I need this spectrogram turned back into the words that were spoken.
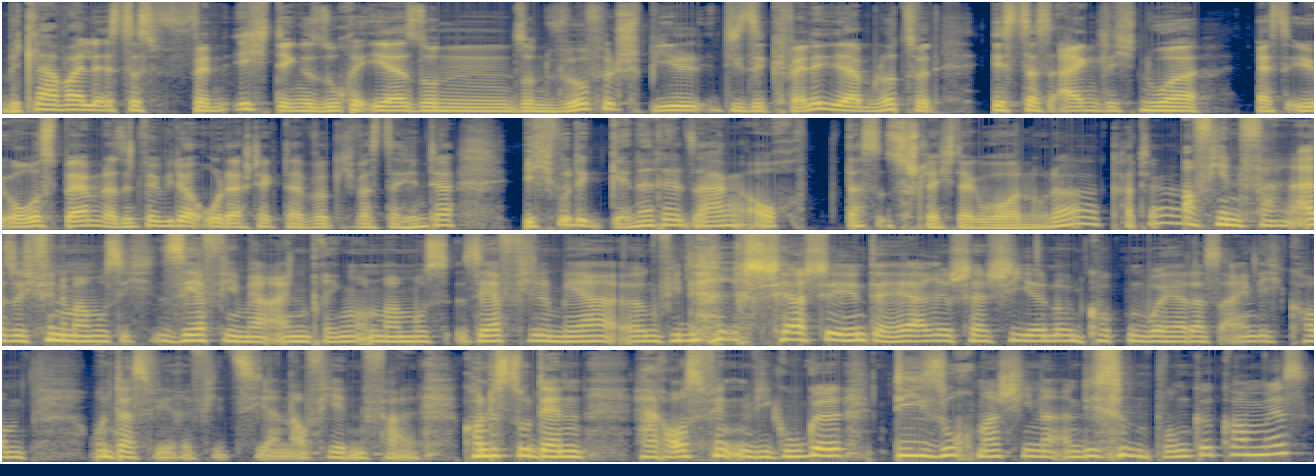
Mittlerweile ist das, wenn ich Dinge suche, eher so ein, so ein Würfelspiel. Diese Quelle, die da benutzt wird, ist das eigentlich nur SEO-Spam? Da sind wir wieder. Oder steckt da wirklich was dahinter? Ich würde generell sagen, auch das ist schlechter geworden, oder, Katja? Auf jeden Fall. Also ich finde, man muss sich sehr viel mehr einbringen und man muss sehr viel mehr irgendwie der Recherche hinterher recherchieren und gucken, woher das eigentlich kommt und das verifizieren. Auf jeden Fall. Konntest du denn herausfinden, wie Google die Suchmaschine an diesen Punkt gekommen ist?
